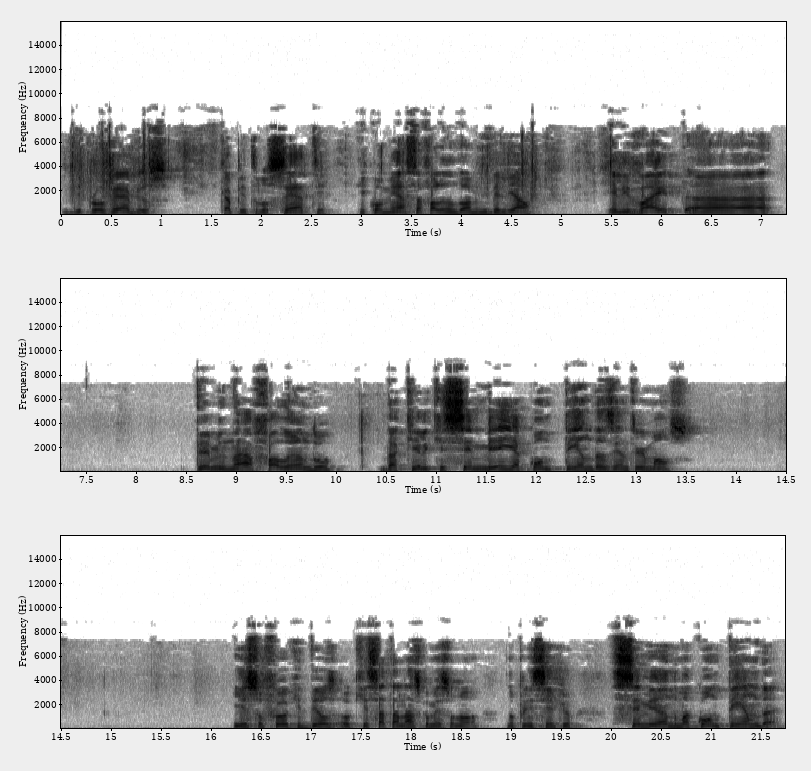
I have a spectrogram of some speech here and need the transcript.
de Provérbios, capítulo 7, que começa falando do homem de Belial, ele vai uh, terminar falando daquele que semeia contendas entre irmãos. Isso foi o que Deus, o que Satanás começou no, no princípio, semeando uma contenda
